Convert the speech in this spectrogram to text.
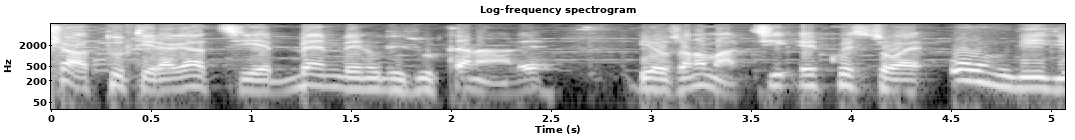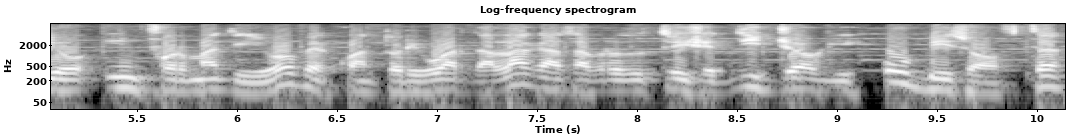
Ciao a tutti ragazzi e benvenuti sul canale, io sono Maxi e questo è un video informativo per quanto riguarda la casa produttrice di giochi Ubisoft.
